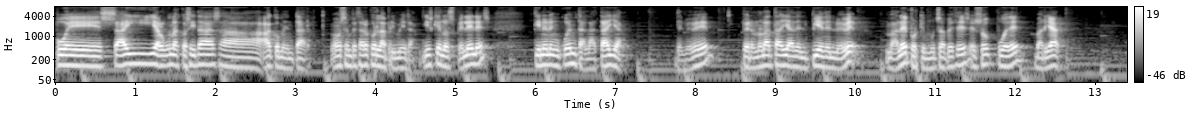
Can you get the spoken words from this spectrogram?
pues hay algunas cositas a, a comentar. Vamos a empezar con la primera, y es que los peleles tienen en cuenta la talla del bebé, pero no la talla del pie del bebé, ¿vale? Porque muchas veces eso puede variar.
